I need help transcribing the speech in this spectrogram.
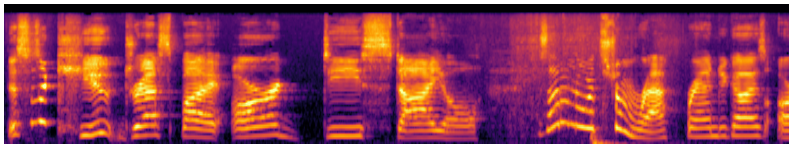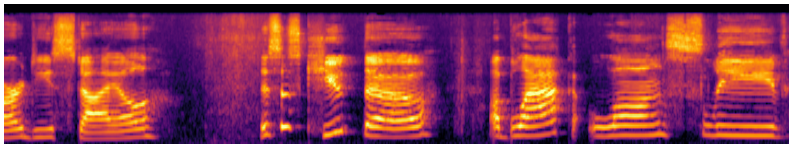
This is a cute dress by RD Style. Is that a Nordstrom Rack brand, you guys? RD Style. This is cute though. A black long sleeve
